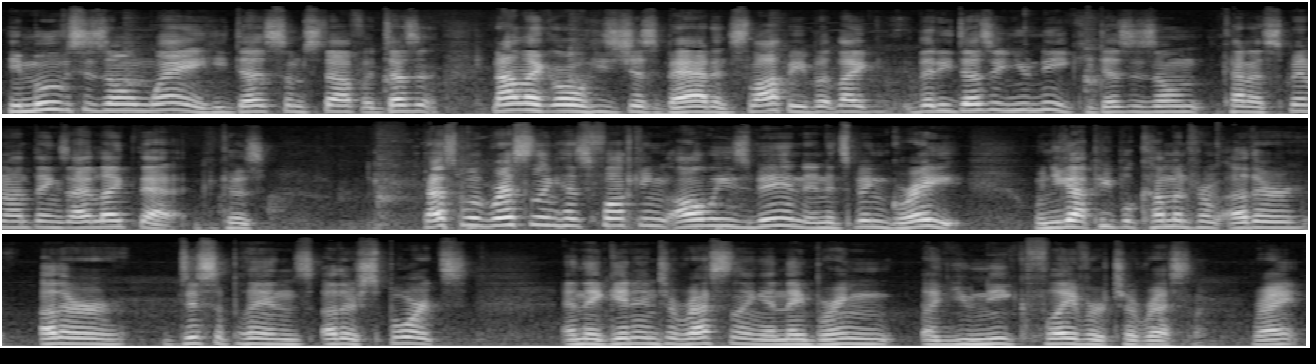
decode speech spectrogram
He moves his own way. He does some stuff. It doesn't not like oh he's just bad and sloppy, but like that he does it unique. He does his own kind of spin on things. I like that because that's what wrestling has fucking always been, and it's been great when you got people coming from other other disciplines, other sports, and they get into wrestling and they bring a unique flavor to wrestling, right?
